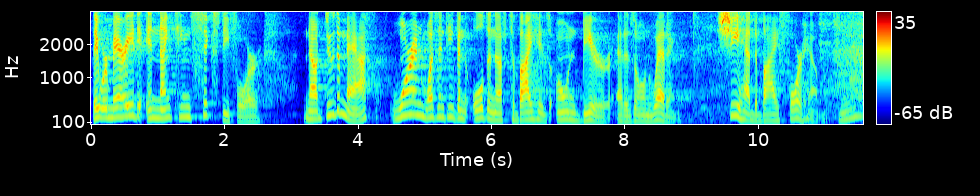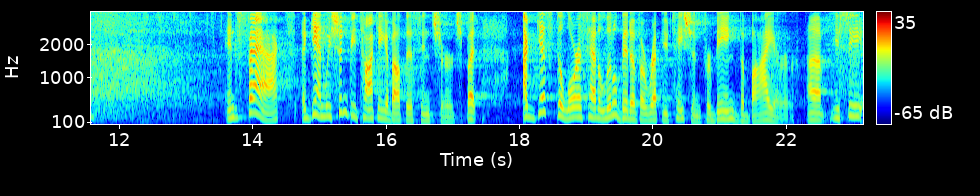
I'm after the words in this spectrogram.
They were married in 1964. Now, do the math. Warren wasn't even old enough to buy his own beer at his own wedding. She had to buy for him. Hmm? In fact, again, we shouldn't be talking about this in church, but I guess Dolores had a little bit of a reputation for being the buyer. Uh, you see,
